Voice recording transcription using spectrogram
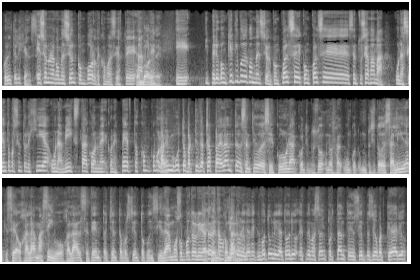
con inteligencia. Eso en una convención con bordes, como decía usted con Bordes. Eh, ¿Pero con qué tipo de convención? ¿Con cuál se, con cuál se, entusiasma más? ¿Una 100% elegida? ¿Una mixta con, eh, expertos? ¿Cómo, lo A mí me gusta partir de atrás para adelante en el sentido de decir, con una constitución, un, un proyecto de salida que sea ojalá masivo, ojalá al 70, 80% coincidamos. Con voto obligatorio eh, Con voto obligatorio. El voto obligatorio es demasiado importante, yo siempre he sido partidario,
